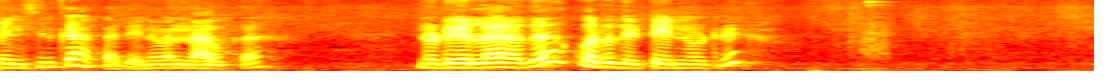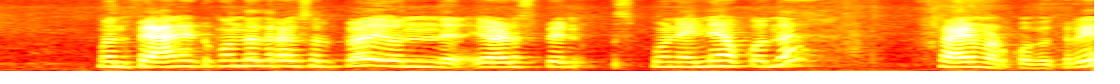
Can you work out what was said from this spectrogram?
ಮೆಣಸಿನ್ಕಾಯಿ ಹಾಕದೇನಿ ಒಂದು ನಾಲ್ಕು. ನೋಡ್ರಿ ಎಲ್ಲ ಅದು ಕೊರೆದಿಟ್ಟೇನು ನೋಡ್ರಿ. ಒಂದು ಪ್ಯಾನ್ ಇಟ್ಕೊಂಡು ಅದ್ರಾಗ ಸ್ವಲ್ಪ ಒಂದು ಎರಡು ಸ್ಪೂನ್ ಸ್ಪೂನ್ ಎಣ್ಣೆ ಹಾಕೊಂಡು ಫ್ರೈ ಮಾಡ್ಕೋಬೇಕು ರೀ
